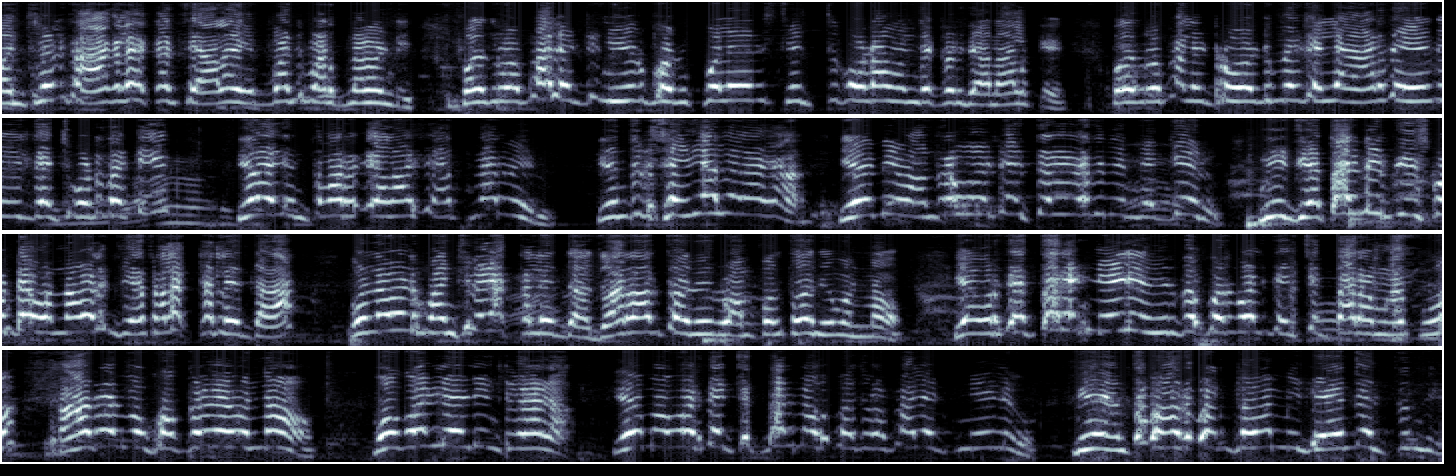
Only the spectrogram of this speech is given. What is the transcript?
మంచినీళ్ళకి తాగలేక చాలా ఇబ్బంది పడుతున్నామండి. పది రూపాయలు ఎట్టి నీరు కొనుక్కోలేని శక్తి కూడా ఉంది ఇక్కడ జనాలకి. పది రూపాయలు ఎట్టి రోడ్డు మీద వెళ్ళి ఆడదే ఏ నీళ్ళు తెచ్చుకుంటుందండి ఇంతవరకు ఎలా చేస్తున్నారు మీరు? ఎందుకు చెయ్యాలి అలాగా? ఏ మీరు అందరూ ఓటు వేస్తారే కదా మీరు నెగ్గారు. మీ జీతాలు మీరు తీసుకుంటే ఉన్నవాళ్ళకి జీతాలు అక్కర్లేదా? ఉన్నవాళ్ళు మంచిగా అక్కర్లేదా? జ్వరాలతో రంపలతో ఉన్నాం. ఎవరు తెస్తారండి నీళ్ళు? ఇరుగు పరుగులు తెచ్చిస్తారా మాకు? ఆడవాళ్ళు మాకు ఒక్కడే ఉన్నాం. మొగోళ్ళు లేడు ఇంటికాడ ఏ మొగోడు తెచ్చిస్తారు మాకు పది రూపాయలు ఎట్టి నీళ్ళు. మేము ఎంత బాధపడతామో మీకు ఏం తెలుస్తుంది?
